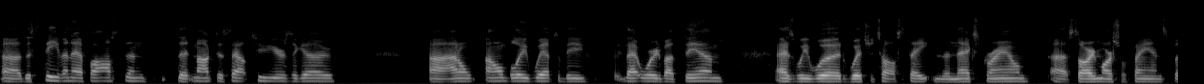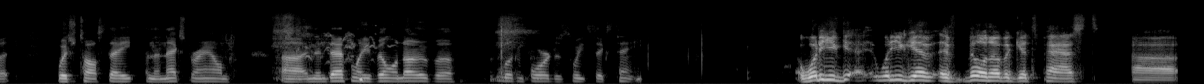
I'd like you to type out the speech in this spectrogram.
uh, the Stephen F. Austin that knocked us out two years ago. Uh, I don't I don't believe we have to be that worried about them as we would Wichita State in the next round. Uh, sorry, Marshall fans, but Wichita State in the next round, uh, and then definitely Villanova. Looking forward to Sweet 16. What do you get? What do you give if Villanova gets past uh,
